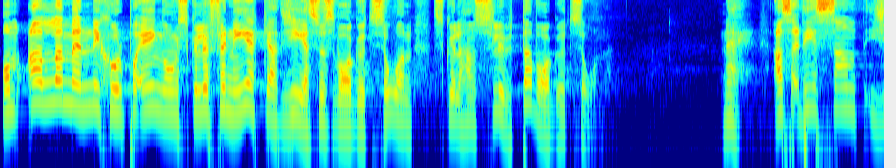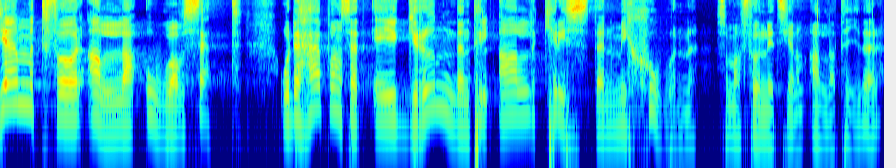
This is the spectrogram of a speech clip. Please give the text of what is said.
Om alla människor på en gång skulle förneka att Jesus var Guds son, skulle han sluta vara Guds son? Nej, alltså det är sant jämt för alla oavsett. Och det här på något sätt är ju grunden till all kristen mission som har funnits genom alla tider.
